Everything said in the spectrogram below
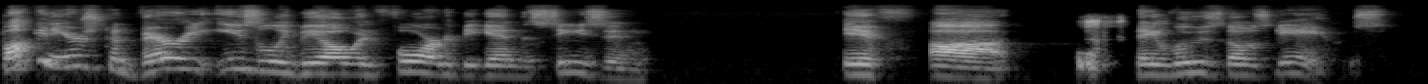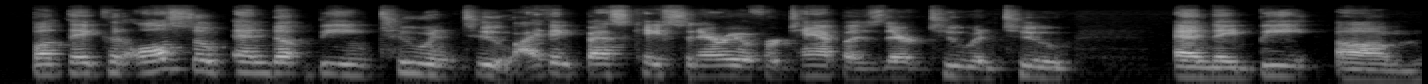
Buccaneers could very easily be zero and four to begin the season if uh, they lose those games. But they could also end up being two and two. I think best case scenario for Tampa is they're two and two, and they beat um,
